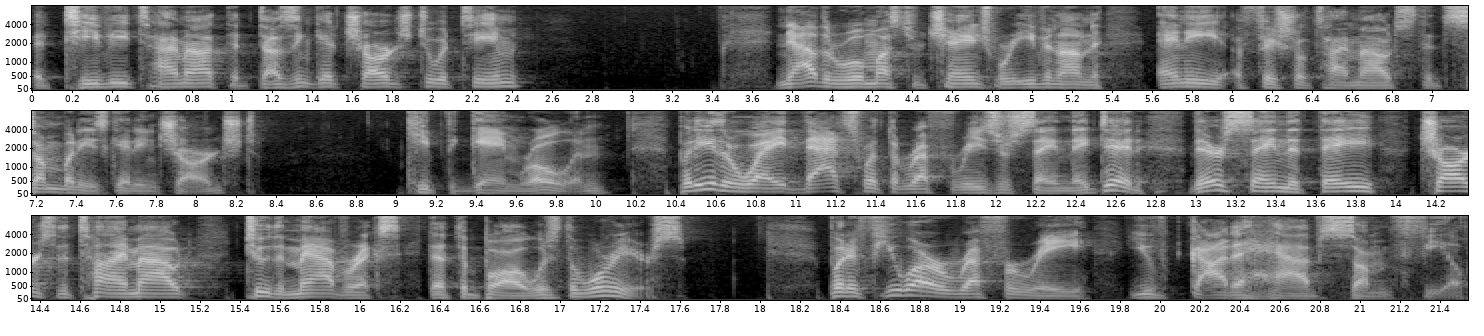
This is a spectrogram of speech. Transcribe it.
a TV timeout that doesn't get charged to a team. Now the rule must have changed where even on any official timeouts that somebody's getting charged keep the game rolling. But either way, that's what the referees are saying they did. They're saying that they charged the timeout to the Mavericks, that the ball was the Warriors. But if you are a referee, you've got to have some feel.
